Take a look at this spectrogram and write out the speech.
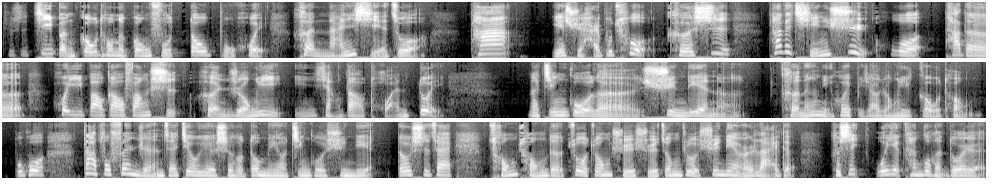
就是基本沟通的功夫都不会，很难协作。他也许还不错，可是他的情绪或他的会议报告方式，很容易影响到团队。那经过了训练呢，可能你会比较容易沟通。不过，大部分人在就业时候都没有经过训练。都是在重重的做中学、学中做训练而来的。可是我也看过很多人，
